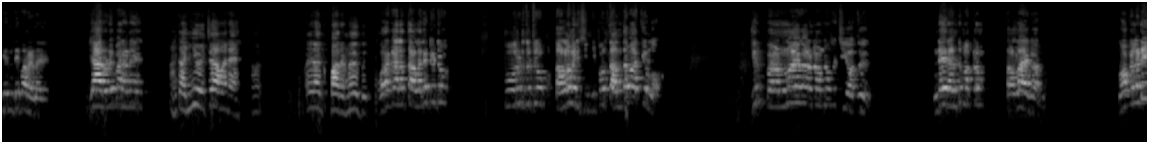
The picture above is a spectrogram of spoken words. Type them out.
എന്തി പറയണേ? ആരോടെ പറയണേ? ആ കഞ്ഞി ചോദിച്ചാ അവനെ പറയണത്. കുറെ കാലം തളരിട്ടിട്ട് പോരെടുത്തിട്ട് തള്ള മരിച്ചു. ഇനിയിപ്പോ ഒരു തന്ത ബാക്കിയുള്ളോ? ഇജ്ജൊരു പെണ്ണായ കാരണമാണ് ഒന്നും ചെയ്യാത്തത്. എന്റെ രണ്ട് മക്കളും തള്ളായ കാരണം. നോക്കല്ലടി.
